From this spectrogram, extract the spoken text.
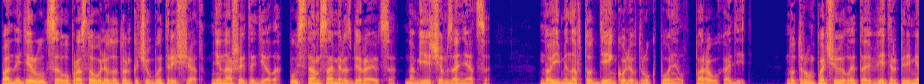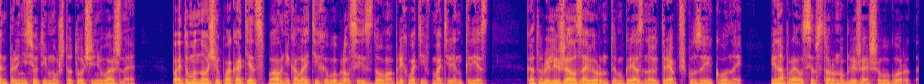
Паны дерутся, у простого люда только чубы трещат. Не наше это дело. Пусть там сами разбираются. Нам есть чем заняться. Но именно в тот день Коля вдруг понял, пора уходить. Нутром почуял, это ветер перемен принесет ему что-то очень важное. Поэтому ночью, пока отец спал, Николай тихо выбрался из дома, прихватив материн крест, который лежал завернутым в грязную тряпочку за иконой, и направился в сторону ближайшего города.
